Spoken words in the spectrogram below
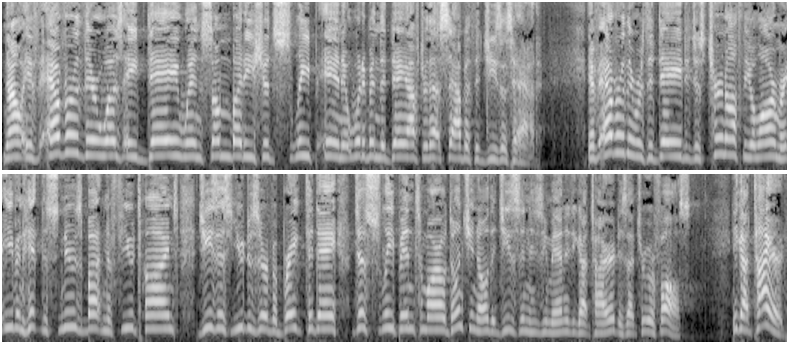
Now, if ever there was a day when somebody should sleep in, it would have been the day after that Sabbath that Jesus had. If ever there was a day to just turn off the alarm or even hit the snooze button a few times, Jesus, you deserve a break today. Just sleep in tomorrow. Don't you know that Jesus in his humanity got tired? Is that true or false? He got tired.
